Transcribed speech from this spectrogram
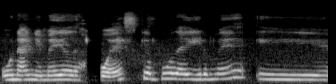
un año y medio después que pude irme y,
